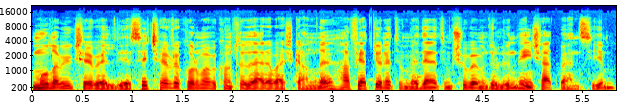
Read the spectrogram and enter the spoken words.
Muğla Büyükşehir Belediyesi Çevre Koruma ve Kontrol Daire Başkanlığı, Hafriyat Yönetimi ve Denetim Şube Müdürlüğü'nde inşaat mühendisiyim.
